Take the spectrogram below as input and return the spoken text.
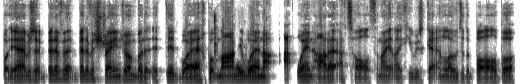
But yeah, it was a bit of a bit of a strange one, but it, it did work. But Mane weren't at, weren't at it at all tonight. Like he was getting loads of the ball, but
